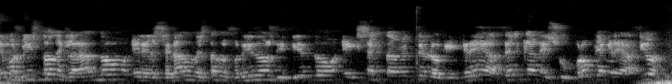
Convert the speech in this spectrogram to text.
le hemos visto declarando en el Senado de Estados Unidos diciendo exactamente lo que cree acerca de su propia creación,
